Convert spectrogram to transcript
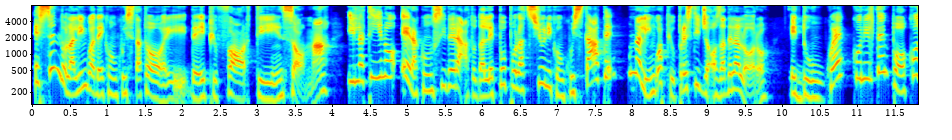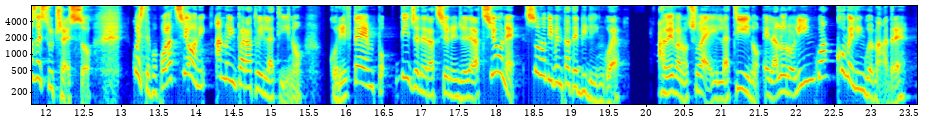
Essendo la lingua dei conquistatori, dei più forti, insomma, il latino era considerato dalle popolazioni conquistate una lingua più prestigiosa della loro. E dunque, con il tempo, cosa è successo? Queste popolazioni hanno imparato il latino. Con il tempo, di generazione in generazione, sono diventate bilingue. Avevano cioè il latino e la loro lingua come lingue madre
